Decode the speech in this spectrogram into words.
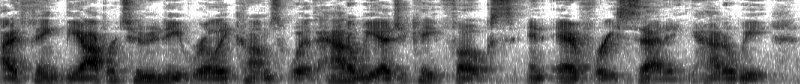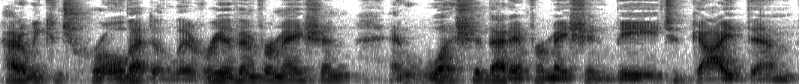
I think the opportunity really comes with how do we educate folks in every setting? How do we how do we control that delivery of information and what should that information be to guide them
